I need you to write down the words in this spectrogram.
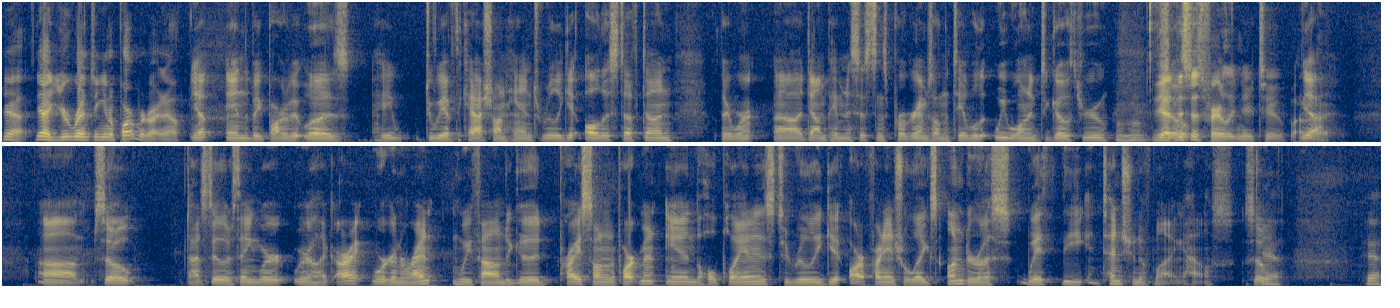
Yeah, yeah, you're renting an apartment right now. Yep. And the big part of it was, hey, do we have the cash on hand to really get all this stuff done? There weren't uh, down payment assistance programs on the table that we wanted to go through. Mm-hmm. Yeah, this So- is fairly new too. By Yeah. the way. Um, so that's the other thing where we're like, all right, we're gonna rent. We found a good price on an apartment, and the whole plan is to really get our financial legs under us with the intention of buying a house. So Yeah. Yeah.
